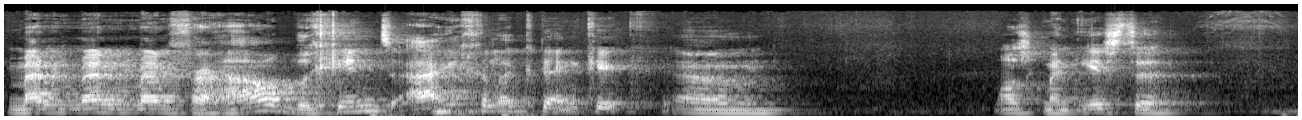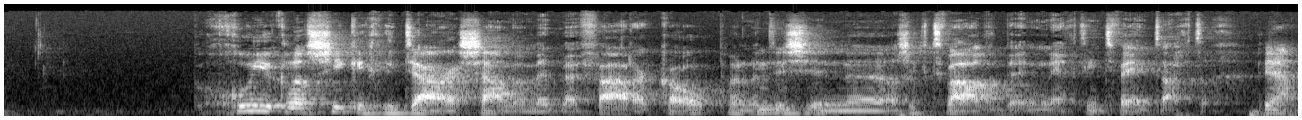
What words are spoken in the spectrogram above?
Mijn, mijn, mijn verhaal begint eigenlijk, denk ik, ehm, als ik mijn eerste goede klassieke gitaar samen met mijn vader koop. En dat is in, eh, als ik 12 ben, in 1982. Ja.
